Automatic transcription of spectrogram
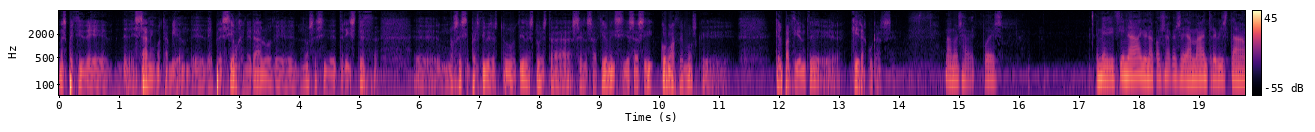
especie de, desánimo también, de depresión general o de, no sé si de tristeza. Eh, no sé si percibes tú, tienes tú esta sensación y si es así, ¿cómo hacemos que, el paciente eh, quiera curarse? Vamos a ver, pues en medicina hay una cosa que se llama entrevista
